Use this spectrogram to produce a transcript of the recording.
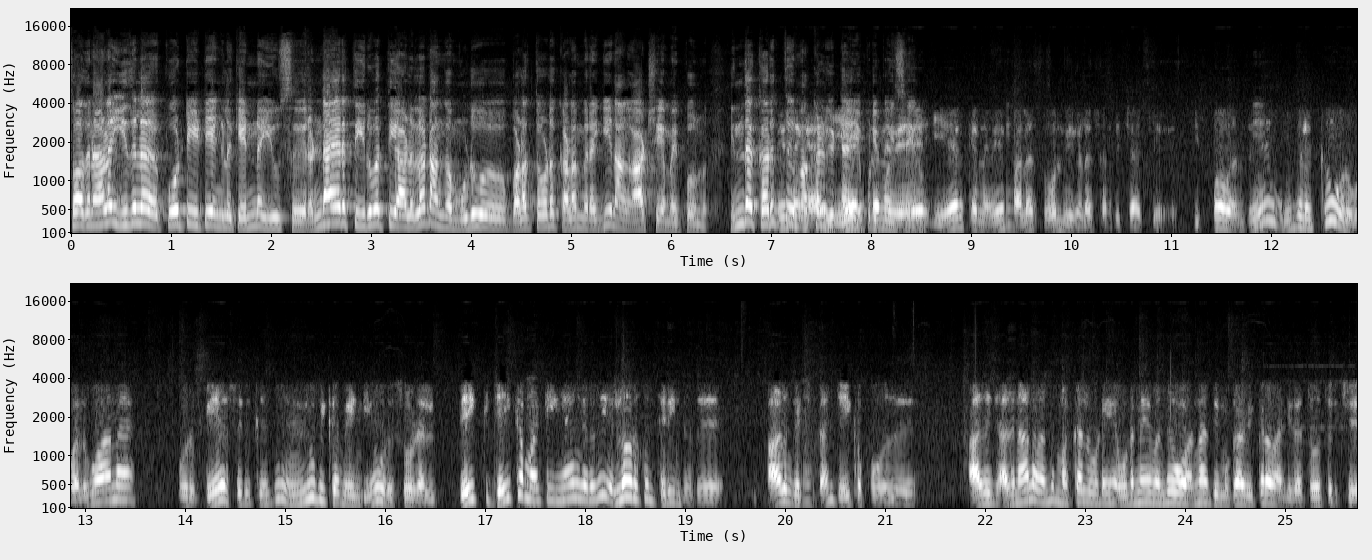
சோ அதனால இதுல போட்டியிட்டு எங்களுக்கு என்ன யூஸ் ரெண்டாயிரத்தி இருபத்தி ஆறுல நாங்க முழு பலத்தோடு களமிறங்கி நாங்க ஆட்சி அமைப்போம் இந்த கருத்து மக்கள் கிட்ட எப்படி போய் சேரும்? ஏற்கனவே பல தோல்விகளை சந்திச்சாச்சு. இப்போ வந்து உங்களுக்கு ஒரு வலுவான ஒரு பேஸ் இருக்குது நிரூபிக்க வேண்டிய ஒரு சூழல். ஜெயிக்க ஜெயிக்க மாட்டீங்கங்கிறது எல்லோருக்கும் தெரிந்தது. ஆளுங்கட்சி தான் ஜெயிக்க போகுது. அது அதனால வந்து மக்களுடைய உடனே வந்து ஓ, அதிமுக விக்கிரவாண்டியில தோத்துருச்சு.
